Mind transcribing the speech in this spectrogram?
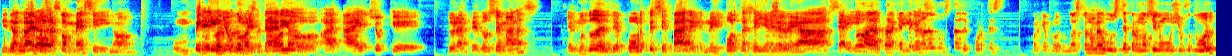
tiene Lo acaba de muchas. pasar con Messi, ¿no? Un pequeño el comentario ha, ha hecho que durante dos semanas el mundo del deporte se pare. No importa si hay Sí. NBA, si hay. No, para gente que no le gusta el deporte, por ejemplo, no es que no me guste, pero no sigo mucho el fútbol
